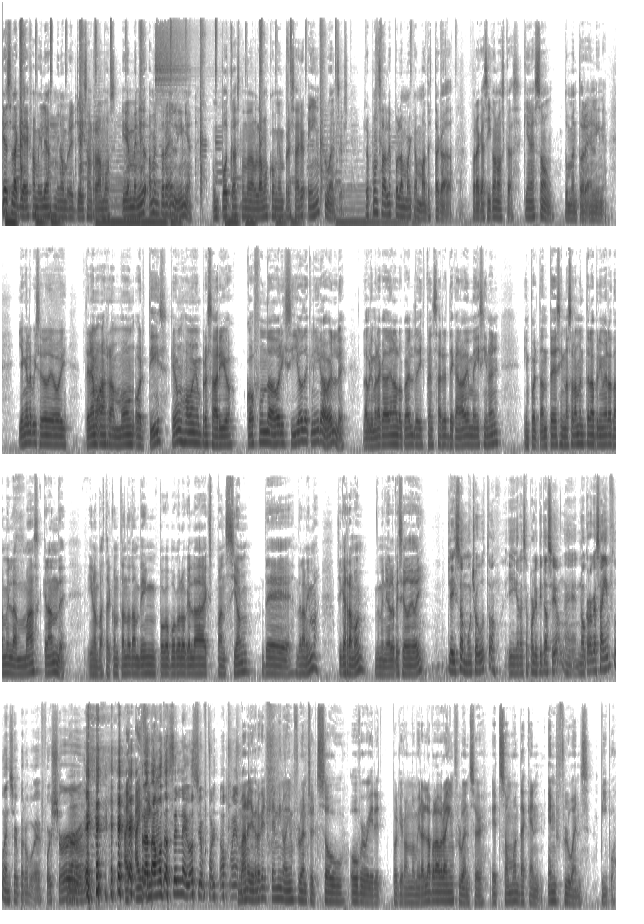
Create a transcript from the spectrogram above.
¿Qué es la que hay familia? Mi nombre es Jason Ramos y bienvenido a Mentores en Línea, un podcast donde hablamos con empresarios e influencers responsables por las marcas más destacadas, para que así conozcas quiénes son tus mentores en línea. Y en el episodio de hoy tenemos a Ramón Ortiz, que es un joven empresario, cofundador y CEO de Clínica Verde, la primera cadena local de dispensarios de cannabis medicinal. Importante decir, no solamente la primera, también la más grande. Y nos va a estar contando también poco a poco lo que es la expansión de, la misma. Así que Ramón, bienvenido al episodio de hoy. Jason, mucho gusto y gracias por la invitación. Eh, no creo que sea influencer, pero pues, for sure, tratamos de hacer negocio por lo menos. Mano, yo creo que el término influencer es so overrated, porque cuando miras la palabra influencer, it's someone that can influence people.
